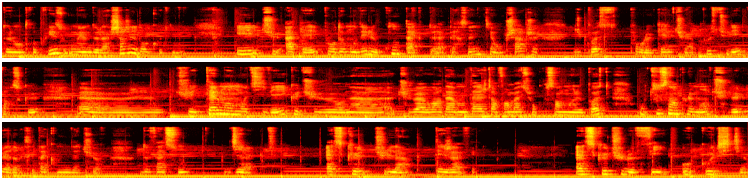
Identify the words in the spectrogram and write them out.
de l'entreprise ou même de la chargée de recrutement. Et tu appelles pour demander le contact de la personne qui est en charge du poste pour lequel tu as postulé parce que euh, tu es tellement motivé que tu veux, en tu veux avoir davantage d'informations concernant le poste ou tout simplement tu veux lui adresser ta candidature de façon directe. Est-ce que tu l'as déjà fait? Est-ce que tu le fais au quotidien?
